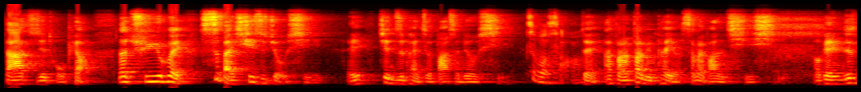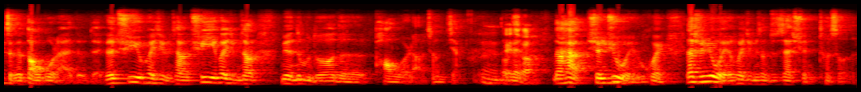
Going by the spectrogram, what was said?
大家直接投票。那区议会四百七十九席，哎，建制派只有八十六席，这么少？啊对，啊，反而泛民派有三百八十七席。OK，就整个倒过来，对不对？可是区议会基本上，区议会基本上没有那么多的 power 了，这样讲。嗯，没错。那还有选举委员会，那选举委员会基本上就是在选特首的。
